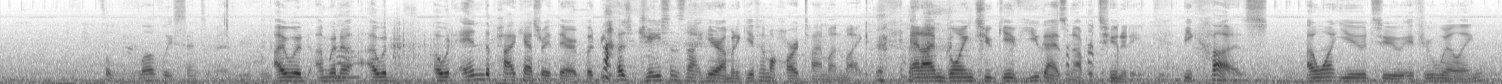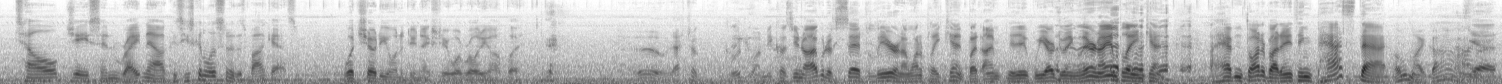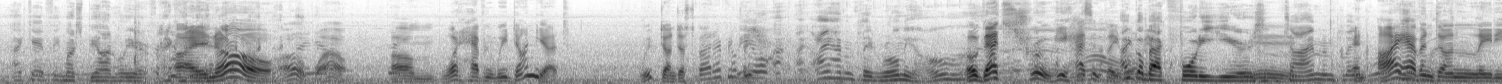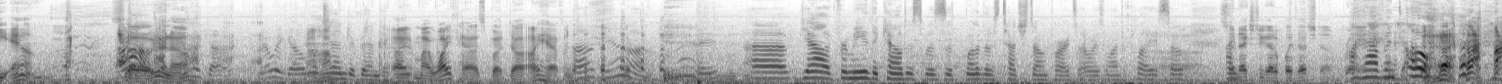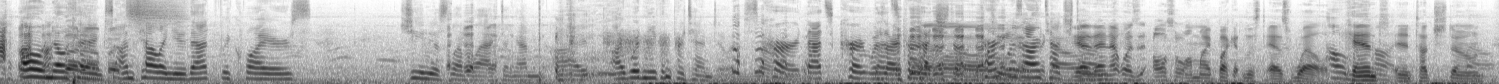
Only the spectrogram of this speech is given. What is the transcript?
That's a lovely sentiment. Mm-hmm. I would, I'm gonna, I would, I would end the podcast right there. But because Jason's not here, I'm gonna give him a hard time on mic, and I'm going to give you guys an opportunity because I want you to, if you're willing, tell Jason right now because he's gonna listen to this podcast. What show do you want to do next year? What role do you want to play? Oh, that's a good one because you know I would have said Lear and I want to play Kent, but I'm eh, we are doing Lear and I am playing Kent. I haven't thought about anything past that. Oh my God! Yeah. I can't think much beyond Lear, frankly. I know. Oh wow. Um, what haven't we done yet? We've done just about You everything. know, I, I haven't played Romeo. Oh, that's true. He hasn't played. I go back 40 years in Mm. time and play. and I haven't done Lady M. So you know, There we go. There we go. Uh-huh. Gender bending. I, my wife has, but uh, I haven't. Oh, yeah. All right. Uh, yeah, for me, the Countess was uh, one of those touchstone parts I always wanted to play. So, So I, next you got to play Touchstone. I haven't. Oh, oh no, But, uh, thanks. but- I'm telling you, that requires genius level acting, and I, I wouldn't even pretend to it. So. Kurt, that's Kurt was That's our Kurt. touchstone. Kurt was our ago. touchstone. Yeah, then that was also on my bucket list as well. Oh, Kent God. and Touchstone. Wow.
